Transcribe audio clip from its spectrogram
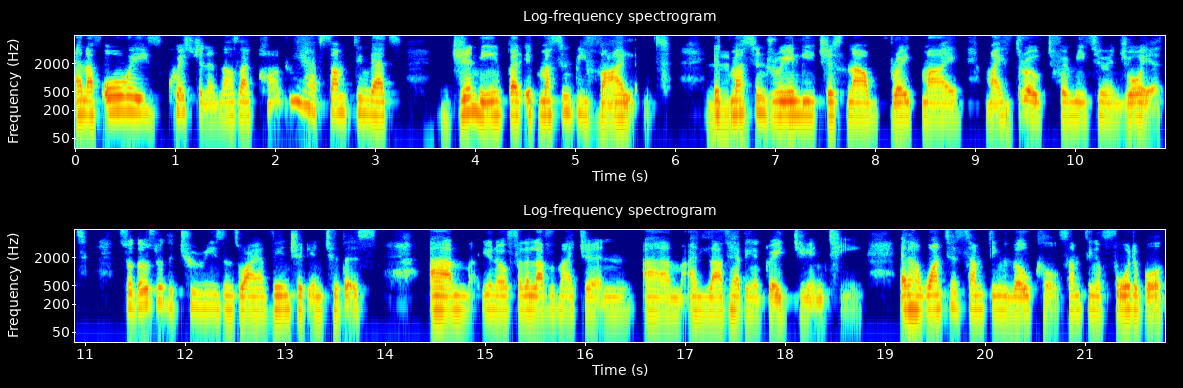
And I've always questioned it. And I was like, can't we have something that's ginny, but it mustn't be violent? mm. it mustn't really just now break my my throat for me to enjoy it so those were the two reasons why i ventured into this. Um, you know for the love of my gin um, i love having a great g&t and i wanted something local something affordable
